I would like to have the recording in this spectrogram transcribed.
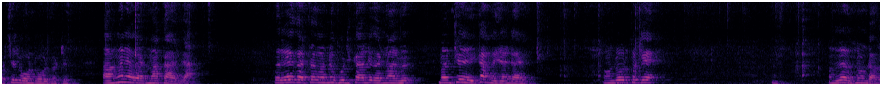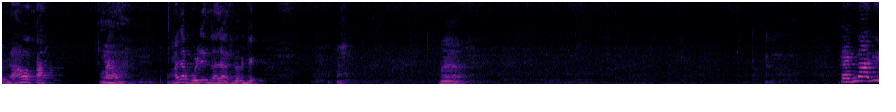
കുറച്ച് കൊണ്ട് കൊടുക്കട്ടെ അങ്ങനെ കിടന്നാക്കാറില്ല ഒരേ കട്ട കണ്ട് കുടിക്കാണ്ട് കിടന്നാൽ മനുഷ്യൻ കഴിക്കാൻ കഴിയാണ്ടായി കൊണ്ട് കൊടുക്കട്ടെ. നല്ല രസം ഉണ്ടാവും. ഞാൻ നോക്കാം. നല്ല പൊടി നല്ല രസമുണ്ട്. ആ. കിടന്നാടി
